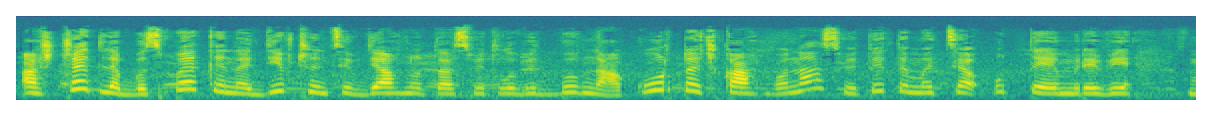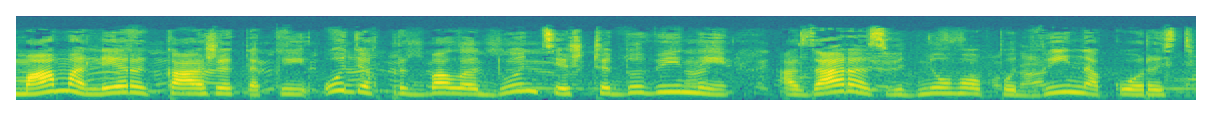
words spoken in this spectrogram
А ще для безпеки на дівчинці вдягнута світловідбивна курточка. Вона світитиметься у темряві. Мама Лєри каже, такий одяг придбала доньці ще до війни, а зараз від нього подвійна користь.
